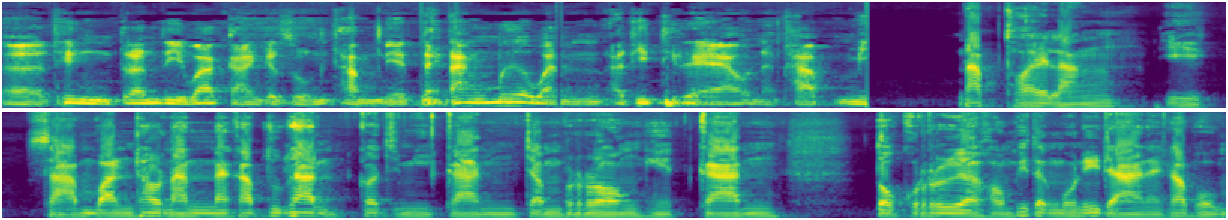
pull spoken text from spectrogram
เอ่อที่รัฐมนตรีว่าการกระทรวงยุติธรรมเนี่ยแต่ตั้งเมื่อวันอาทิตย์ที่แล้วนะครับมีนับถอยหลังอีก 3 วันเท่านั้นนะครับ ทุกท่านก็จะมีการจำลองเหตุการณ์ตกเรือของพี่ตังโมนิดานะครับผม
